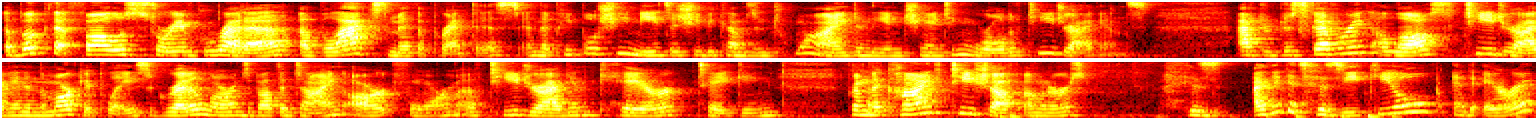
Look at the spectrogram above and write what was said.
a book that follows the story of Greta, a blacksmith apprentice, and the people she meets as she becomes entwined in the enchanting world of tea dragons. After discovering a lost tea dragon in the marketplace, Greta learns about the dying art form of tea dragon caretaking from the kind tea shop owners, his I think it's Ezekiel and Eric.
